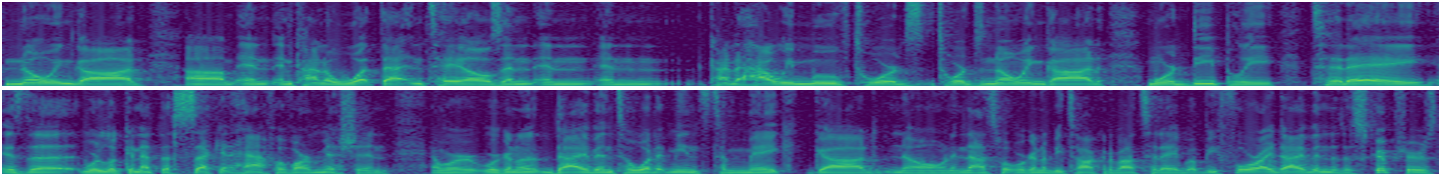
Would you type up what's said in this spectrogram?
knowing God um, and, and kind of what that entails and, and, and kind of how we move towards towards knowing God more deeply. Today is the we're looking at the second half of our mission, and we're we're gonna dive into what it means to make God known, and that's what we're gonna be talking about today. But before I dive into the scriptures,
